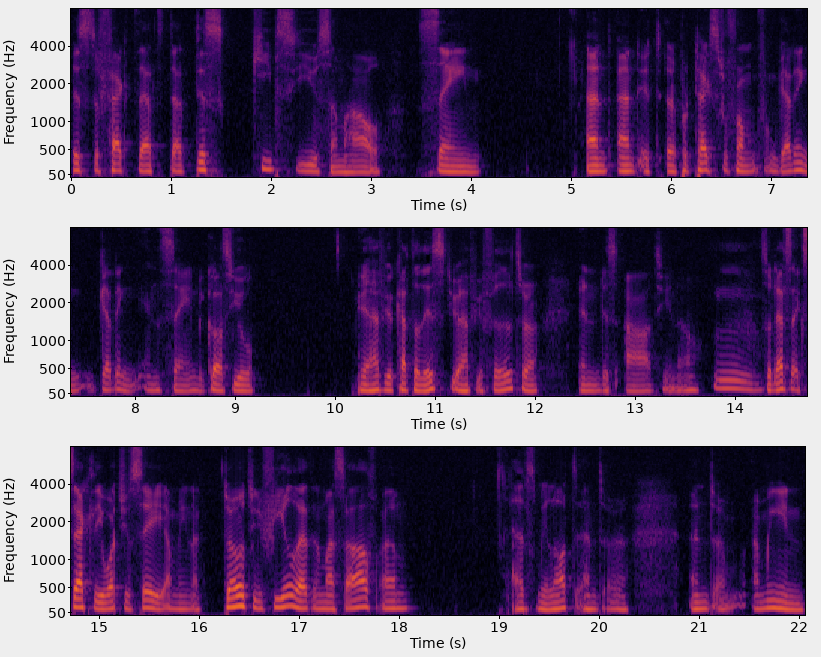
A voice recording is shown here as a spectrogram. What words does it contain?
is the fact that that this keeps you somehow sane. And and it uh, protects you from from getting getting insane because you you have your catalyst you have your filter in this art you know? Mm. so that's exactly what you say. I mean i totally feel that in myself um helps me a lot. And uh, and um, i mean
